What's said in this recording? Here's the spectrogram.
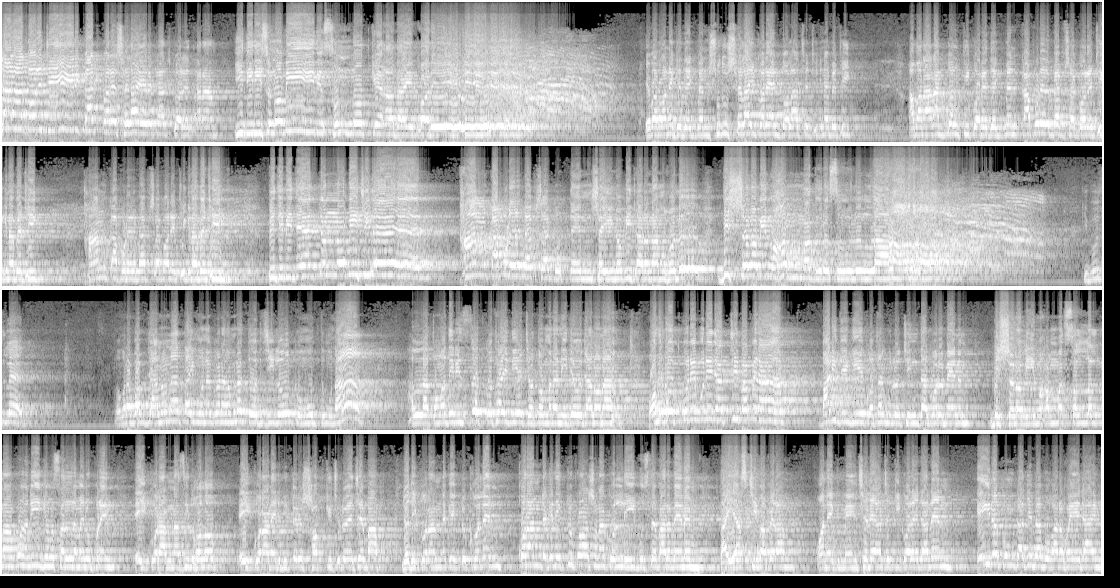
যারা দর্জির কাজ করে, সেলাইয়ের কাজ করে, তারা ইদিরিস নবীর সুন্নতকে আদায় করে। এবার অনেকে দেখবেন শুধু সেলাই করে এক দল আছে, ঠিক না বেঠিক? আবার আর দল কি করে দেখবেন? কাপড়ের ব্যবসা করে, ঠিক না বেঠিক? থান কাপড়ের ব্যবসা করে, ঠিক না বেঠিক? পৃথিবীতে একজন নবী ছিলেন। থান কাপড়ের ব্যবসা করতেন সেই নবী যার নাম হলো বিশ্ব নবী মোহাম্মদ রসুল্লাহ কি বুঝলেন? তোমরা বাপ জানো না, তাই মনে করো আমরা তোর ছিল কুমুক তুমু না, আল্লাহ তোমাদের ইজ্জত কোথায় দিয়েছ তোমরা নিজেও জানো না। অনুরোধ করে বলে যাচ্ছি, বাপেরা, বাড়িতে গিয়ে কথাগুলো চিন্তা করবেন। বিশ্বনবী মোহাম্মদ সাল্লাল্লাহু আলাইহি ওয়াসাল্লামের উপরে এই কোরআন নাজিল হলো। এই কোরআনের ভিতরে সবকিছু রয়েছে, বাপ। যদি কোরআনটাকে একটু খোলেন, কোরআনটাকে একটু পড়াশোনা করলেই বুঝতে পারবেন। তাই আসছি বাপেরা অনেক মেয়ে ছেলে আছে, কি করে জানেন? এই রকম কাজে ব্যবহার হয়ে যায়।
